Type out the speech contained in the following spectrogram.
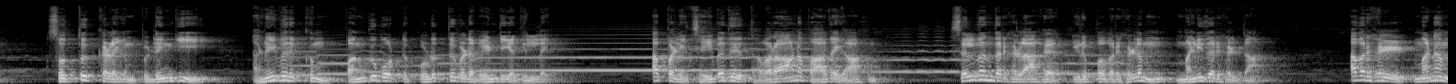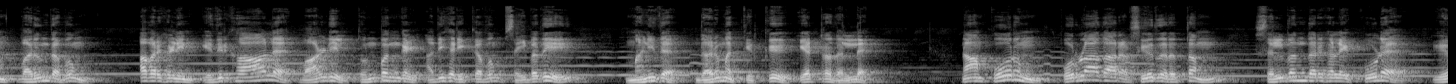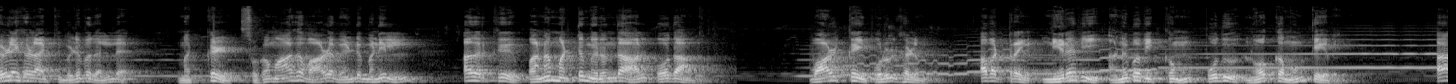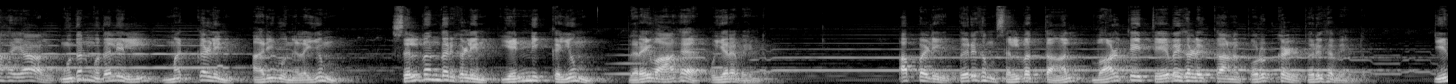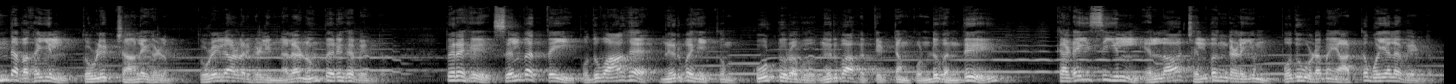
சொத்துக்களையும் பிடுங்கி அனைவருக்கும் பங்கு போட்டு கொடுத்துவிட வேண்டியதில்லை. அப்படி செய்வது தவறான பாதையாகும். செல்வந்தர்களாக இருப்பவர்களும் மனிதர்கள்தான். அவர்கள் மனம் வருந்தவும் அவர்களின் எதிர்கால வாழ்வில் துன்பங்கள் அதிகரிக்கவும் செய்வது மனித தர்மத்திற்கு ஏற்றதல்ல. நாம் கோரும் பொருளாதார சீர்திருத்தம் செல்வந்தர்களை கூட ஏழைகளாக்கி விடுவதல்ல. மக்கள் சுகமாக வாழ வேண்டுமெனில் அதற்கு பணம் மட்டும் இருந்தால் போதாது. வாழ்க்கை பொருள்களும் அவற்றை நிரவி அனுபவிக்கும் பொது நோக்கமும் தேவை. ஆகையால் முதன் முதலில் மக்களின் அறிவு நிலையும் செல்வந்தர்களின் எண்ணிக்கையும் விரைவாக உயர வேண்டும். அப்படி பெருகும் செல்வத்தால் வாழ்க்கை தேவைகளுக்கான பொருட்கள் பெருக வேண்டும். இந்த வகையில் தொழிற்சாலைகளும் தொழிலாளர்களின் நலனும் பெருக வேண்டும். பிறகு செல்வத்தை பொதுவாக நிர்வகிக்கும் கூட்டுறவு நிர்வாக திட்டம் கொண்டு வந்து கடைசியில் எல்லா செல்வங்களையும் பொது உடைமையாக்க முயல வேண்டும்.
